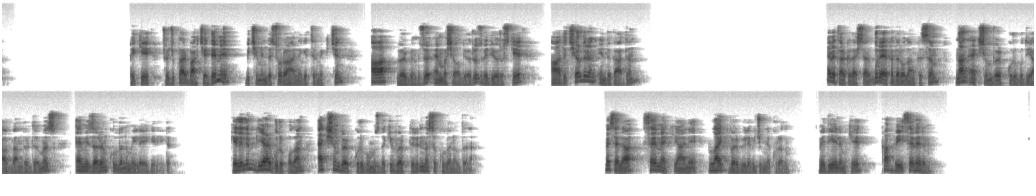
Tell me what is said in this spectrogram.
Peki çocuklar bahçede mi biçiminde soru haline getirmek için a verbümüzü en başa alıyoruz ve diyoruz ki Are the children in the garden? Evet arkadaşlar buraya kadar olan kısım non-action verb grubu diye adlandırdığımız emizarın kullanımı ile ilgiliydi. Gelelim diğer grup olan action verb grubumuzdaki verblerin nasıl kullanıldığına. Mesela sevmek yani like verbüyle bir cümle kuralım. Ve diyelim ki kahveyi severim.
